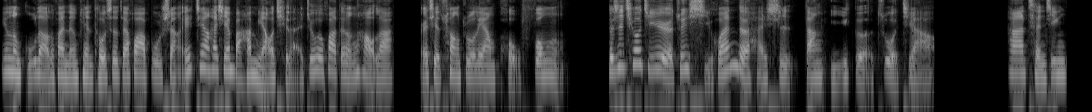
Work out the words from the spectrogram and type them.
那种古老的幻灯片，投射在画布上，诶，这样他先把它描起来，就会画得很好啦。而且创作量颇丰。可是丘吉尔最喜欢的还是当一个作家。他曾经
